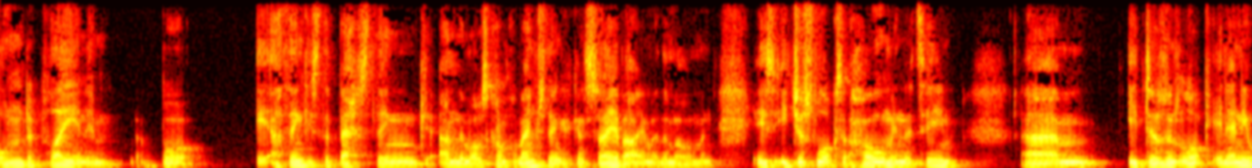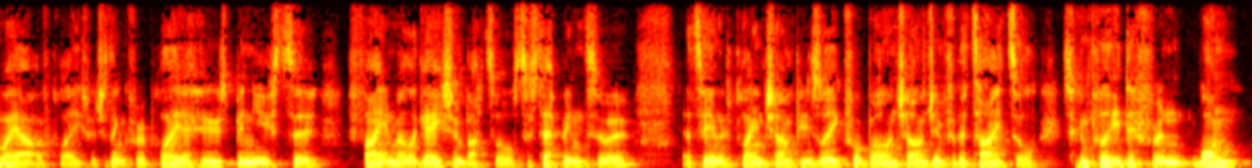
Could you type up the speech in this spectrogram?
underplaying him, but I think it's the best thing and the most complimentary thing I can say about him at the moment is he just looks at home in the team. Um, he doesn't look in any way out of place, which I think for a player who's been used to fighting relegation battles to step into a, a team that's playing Champions League football and challenging for the title, it's a completely different one,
